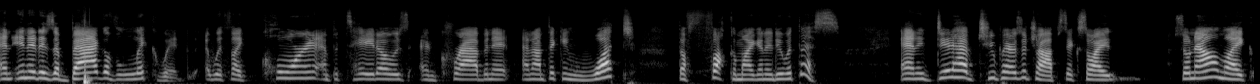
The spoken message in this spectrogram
And in it is a bag of liquid with like corn and potatoes and crab in it. And I'm thinking, what the fuck am I to do with this? And it did have two pairs of chopsticks. So I, so now I'm like,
